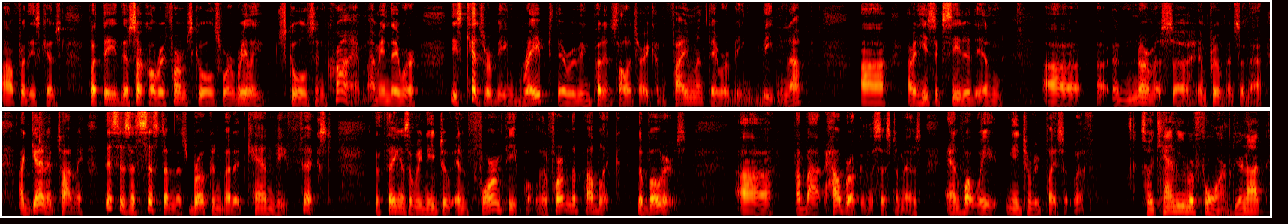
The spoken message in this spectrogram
uh, for these kids. But the, the so called reform schools were really schools in crime. I mean, they were, these kids were being raped, they were being put in solitary confinement, they were being beaten up. Uh, I mean, he succeeded in uh, uh, enormous uh, improvements in that. Again, it taught me this is a system that's broken, but it can be fixed. The thing is that we need to inform people, inform the public, the voters, uh, about how broken the system is and what we need to replace it with. So it can be reformed. You're not,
